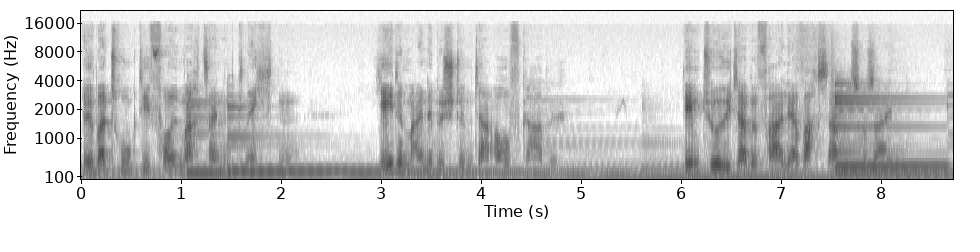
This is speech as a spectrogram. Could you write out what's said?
er übertrug die Vollmacht seinen Knechten, jedem eine bestimmte Aufgabe. Dem Türhüter befahl er, wachsam zu sein.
